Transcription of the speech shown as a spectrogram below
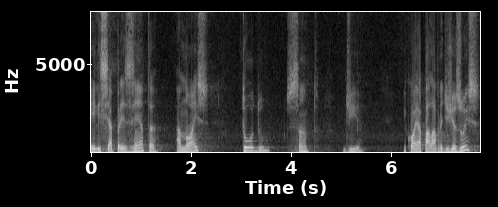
ele se apresenta a nós todo santo dia. E qual é a palavra de Jesus?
